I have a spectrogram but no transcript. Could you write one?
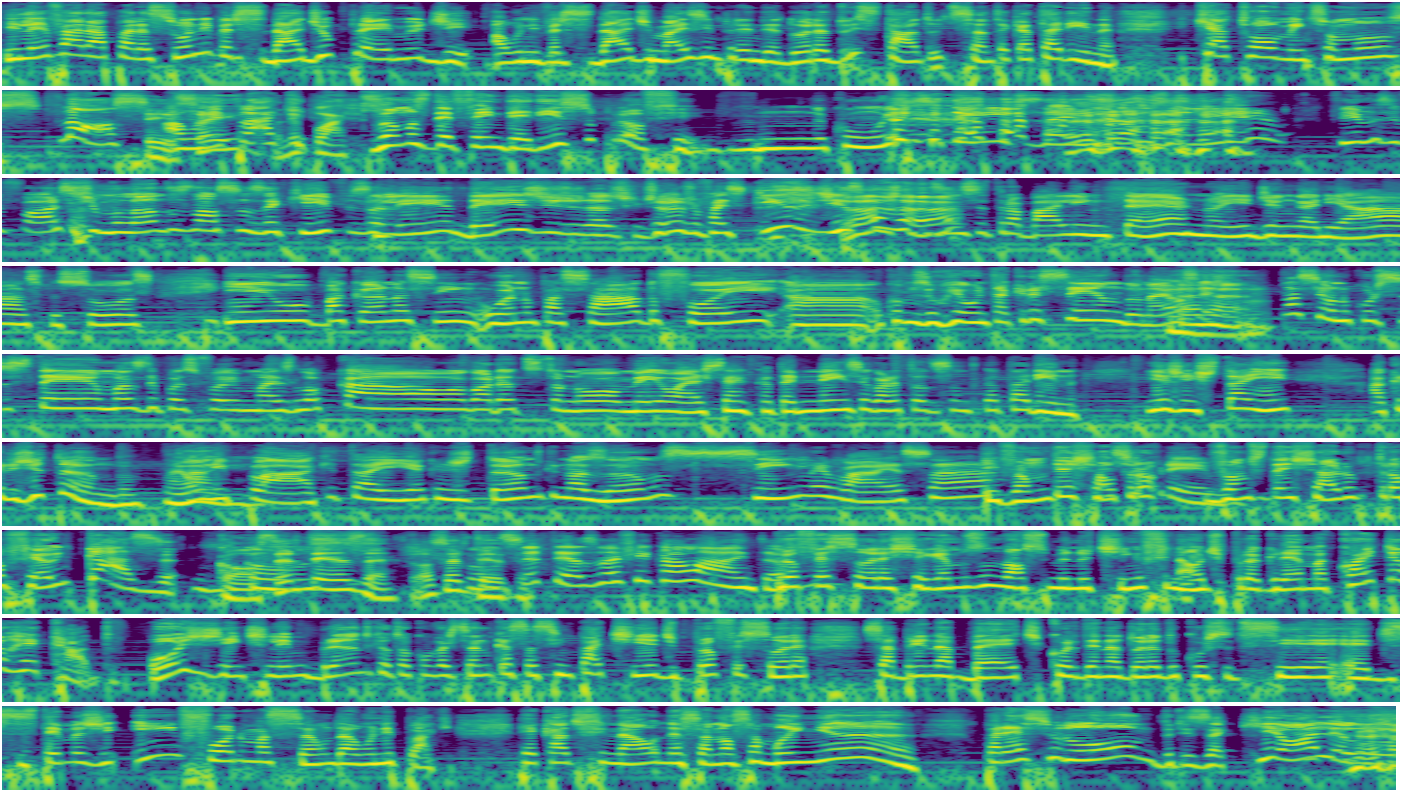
e levará para sua universidade o prêmio de a universidade mais empreendedora do estado de Santa Catarina, que atualmente somos nós, Isso a aí, Uniplac. Uniplac. Vamos defender isso, prof? Hum, com unhas e dentes, aí estamos ali. Firmes e fortes, estimulando as nossas equipes ali, desde já, já faz 15 dias que a gente tá fazendo esse trabalho interno aí de angariar as pessoas. E o bacana, assim, o ano passado foi, ah, como diz, o Rio tá crescendo, né? Ou seja, nasceu no curso Sistemas, depois foi mais local, agora se tornou meio oeste Serra Catarinense, agora é toda Santa Catarina. E a gente tá aí acreditando, né? A. Uniplac tá aí acreditando que nós vamos sim levar essa E vamos deixar o esse tro- prêmio. vamos deixar o troféu em casa. Com, Com- certeza, com Com certeza. certeza vai ficar lá, então. Professora, chegamos no nosso minutinho final de programa. Qual é teu recado? Hoje, gente, lembrando que eu tô conversando com essa simpatia de professora Sabrina Beth, coordenadora do curso de, si- eh, de Sistemas de Informação da Uniplac. Recado final nessa nossa manhã. Parece o Londres aqui, olha, Luan.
